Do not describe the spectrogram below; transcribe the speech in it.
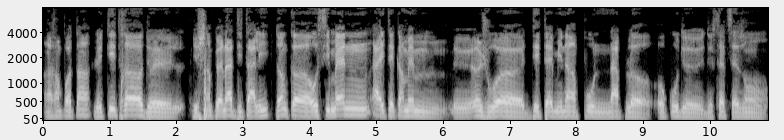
en remportant le titre de, du championnat d'Italie. Donc, euh, Osimhen a été quand même euh, un joueur déterminant pour Naples au cours de, de cette saison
